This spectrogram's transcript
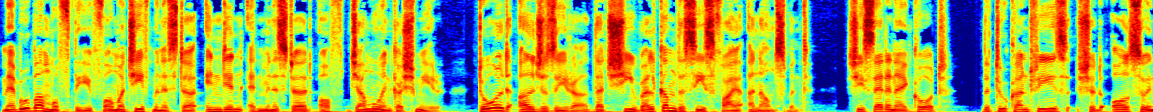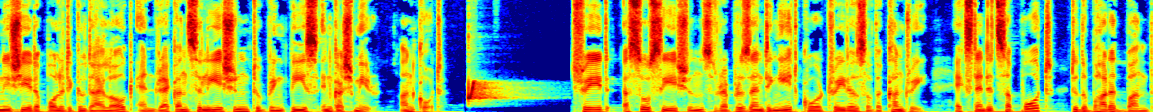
Mehbooba Mufti, former Chief Minister, Indian administered of Jammu and Kashmir, told Al Jazeera that she welcomed the ceasefire announcement. She said, and I quote, the two countries should also initiate a political dialogue and reconciliation to bring peace in Kashmir. Unquote. Trade associations representing eight core traders of the country extended support to the Bharat Bandh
